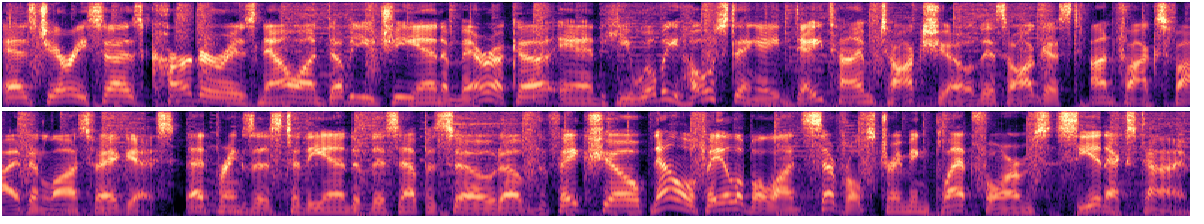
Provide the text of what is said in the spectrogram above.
As Jerry says, Carter is now on WGN America, and he will be hosting a daytime talk show this August on Fox 5 in Las Vegas. That brings us to the end of this episode of The Fake Show, now available on several streaming platforms. See you next time.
